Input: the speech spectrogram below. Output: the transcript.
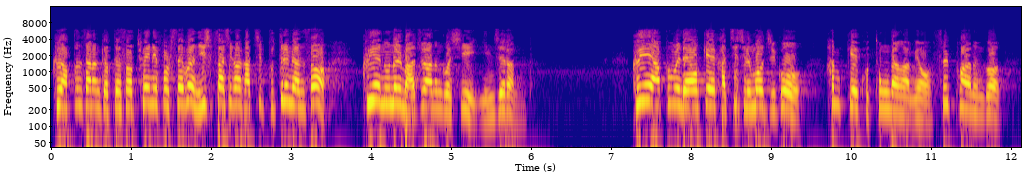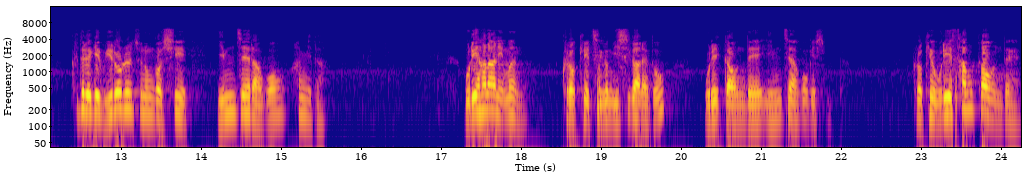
그 아픈 사람 곁에서 24-7, 24시간 같이 붙들면서 그의 눈을 마주하는 것이 임재랍니다. 그의 아픔을 내 어깨에 같이 짊어지고 함께 고통당하며 슬퍼하는 것, 그들에게 위로를 주는 것이 임재라고 합니다. 우리 하나님은 그렇게 지금 이 시간에도 우리 가운데 임재하고 계십니다. 그렇게 우리의 삶 가운데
